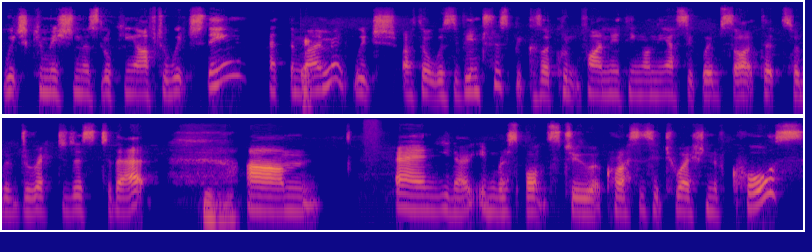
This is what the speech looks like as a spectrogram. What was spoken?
which commission is looking after which thing at the moment, which I thought was of interest because I couldn't find anything on the ASIC website that sort of directed us to that. Mhm. um, and you know in response to a crisis situation of course.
